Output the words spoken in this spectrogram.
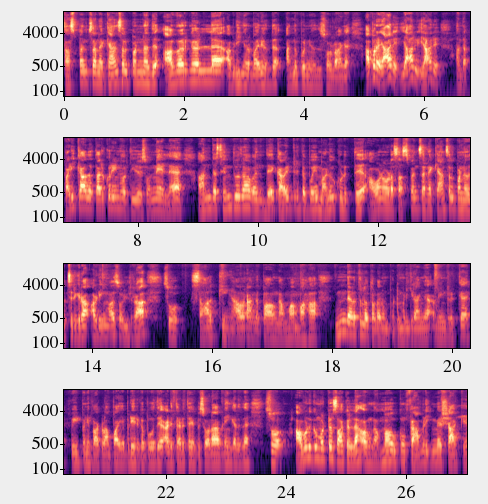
சஸ்பென்ஷனை கேன்சல் பண்ணது அவர்களில் அப்படிங்கிற மாதிரி வந்து அன்னபூர்ணி வந்து சொல்கிறாங்க அப்புறம் யார் யார் யார்? அந்த படிக்காத தற்கொலைன்னு ஒருத்தி சொன்னேன்ல அந்த சிந்து தான் வந்து கலெக்டர்கிட்ட போய் மனு கொடுத்து அவனோட சஸ்பென்ஷனை கேன்சல் பண்ண வச்சிருக்கிறா அப்படிங்கிற மாதிரி சொல்கிறா ஸோ ஷாக்கிங் ஆகுறாங்கப்பா அவங்க அம்மா மகா. இந்த இடத்துல தொடரும் போட்டு முடிக்கிறாங்க அப்படின்றக்க வெயிட் பண்ணி பார்க்கலாம்ப்பா எப்படி இருக்க போகுது? அடுத்தடுத்த எபிசோடா அப்படிங்கிறத. ஸோ அவனுக்கு மட்டும் சாக்கல்ல அவங்க அம்மாவுக்கும் ஃபேமிலிக்குமே ஷாக்கு.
